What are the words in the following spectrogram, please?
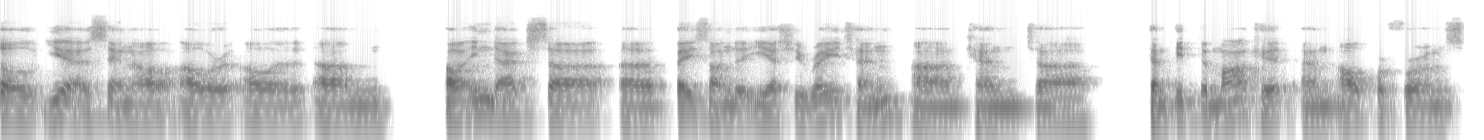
so yes, and our our our um, our index uh, uh, based on the ESG rating uh, can can beat the market and outperforms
